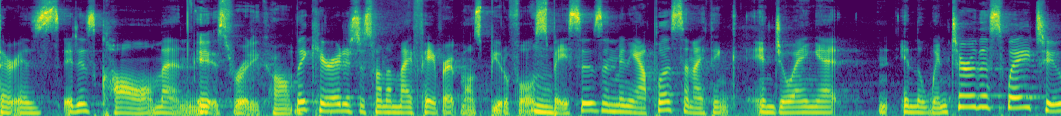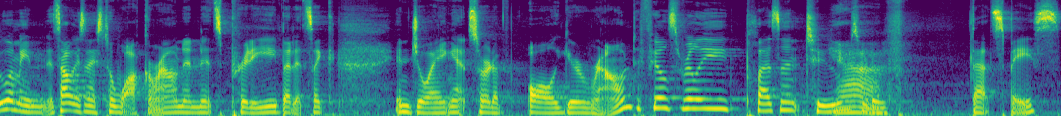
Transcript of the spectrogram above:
there is it is calm and It's really calm. Lake Harriet is just one of my favorite, most beautiful spaces in Minneapolis, and I think enjoying it in the winter this way too. I mean, it's always nice to walk around and it's pretty, but it's like enjoying it sort of all year round. It feels really pleasant too, Yeah. sort of that space.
